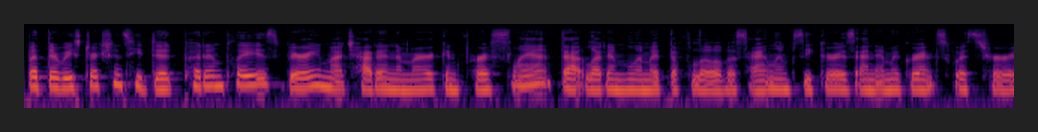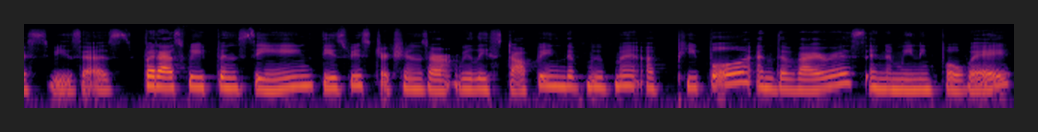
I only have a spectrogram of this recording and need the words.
but the restrictions he did put in place very much had an American first slant that let him limit the flow of asylum seekers and immigrants with tourist visas. But as we've been seeing, these restrictions aren't really stopping the movement of people and the virus in a meaningful way.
